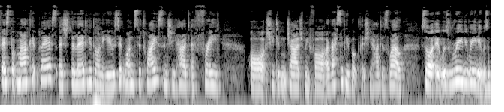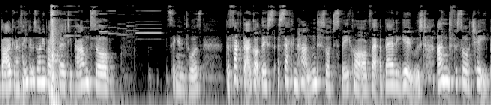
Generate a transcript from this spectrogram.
facebook marketplace as the lady had only used it once or twice and she had a free or she didn't charge me for a recipe book that she had as well. So it was really, really, it was a bag and I think it was only about 30 pounds. So singing to us. The fact that I got this second hand, so to speak, or, or barely used, and for so cheap,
